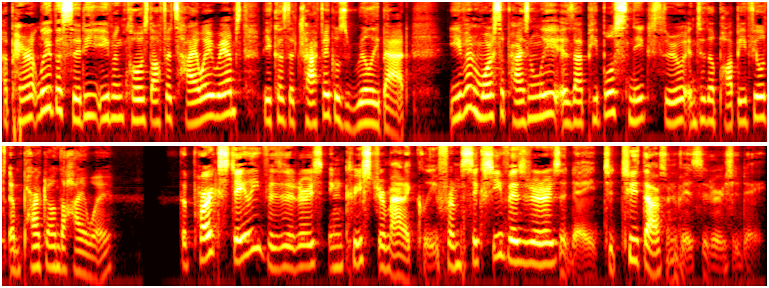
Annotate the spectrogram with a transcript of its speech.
Apparently, the city even closed off its highway ramps because the traffic was really bad. Even more surprisingly is that people sneaked through into the poppy fields and parked on the highway. The park's daily visitors increased dramatically from 60 visitors a day to 2,000 visitors a day.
